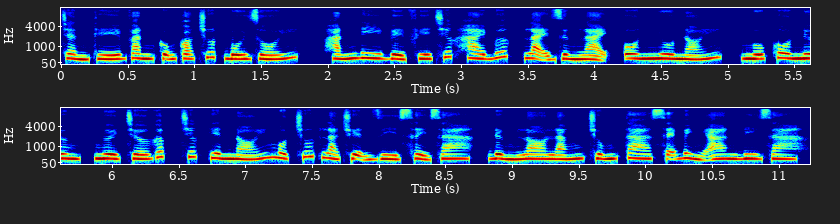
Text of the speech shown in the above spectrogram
Trần Thế Văn cũng có chút bối rối, hắn đi về phía trước hai bước lại dừng lại, ôn nhu nói, ngũ cô nương, người chớ gấp trước tiên nói một chút là chuyện gì xảy ra, đừng lo lắng chúng ta sẽ bình an đi ra.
